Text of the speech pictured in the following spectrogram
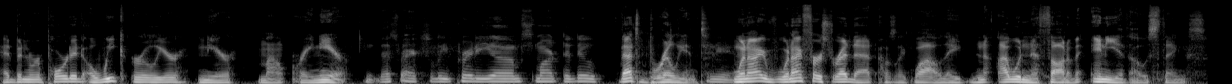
had been reported a week earlier near Mount Rainier. That's actually pretty um smart to do. That's brilliant. Yeah. When I when I first read that, I was like, "Wow, they I wouldn't have thought of any of those things."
